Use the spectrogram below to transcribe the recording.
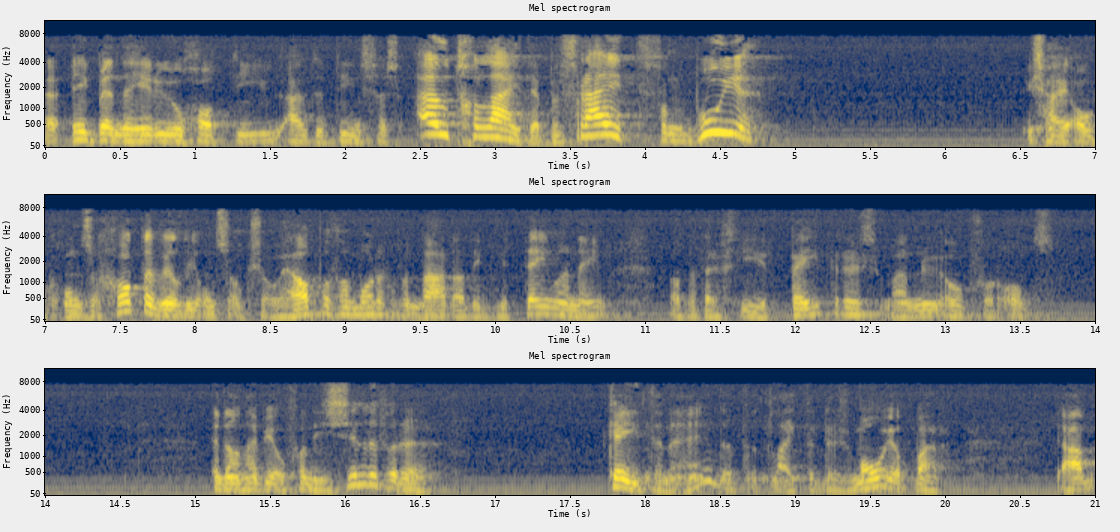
Uh, ik ben de Heer uw God die u uit de dienst has uitgeleid hebt, bevrijd van boeien. Is hij ook onze God en wil hij ons ook zo helpen vanmorgen. Vandaar dat ik dit thema neem wat betreft hier Petrus, maar nu ook voor ons. En dan heb je ook van die zilveren ketenen. Hè? Dat, dat lijkt er dus mooi op, maar ja,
